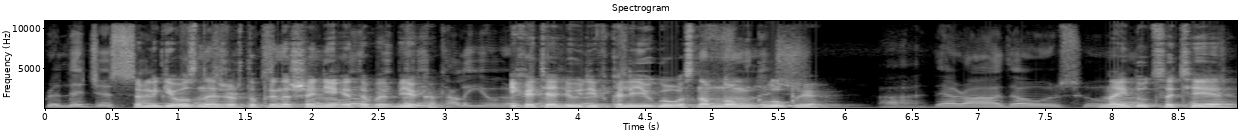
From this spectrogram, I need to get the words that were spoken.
религиозное жертвоприношение этого века. И хотя люди в Кали-югу в основном глупые, найдутся те,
